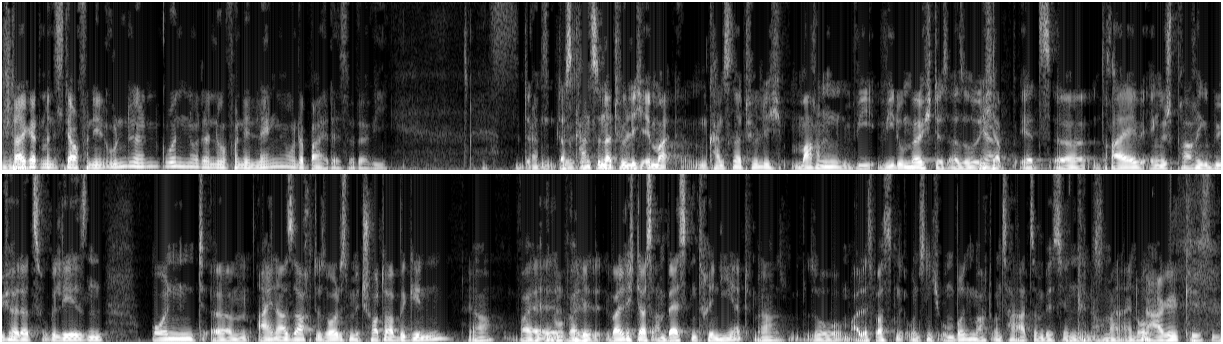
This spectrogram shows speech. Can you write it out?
steigert man sich da auch von den Untergründen oder nur von den Längen oder beides oder wie? Das blöd. kannst du natürlich immer, kannst natürlich machen, wie, wie du möchtest. Also ich Ja. habe jetzt äh, drei englischsprachige Bücher dazu gelesen und ähm, einer sagt, du solltest mit Schotter beginnen, ja, weil, Okay. weil, weil dich das am besten trainiert. Ja, so alles, was uns nicht umbringt, macht uns hart, so ein bisschen, Genau. ist mein Eindruck. Nagelkissen.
